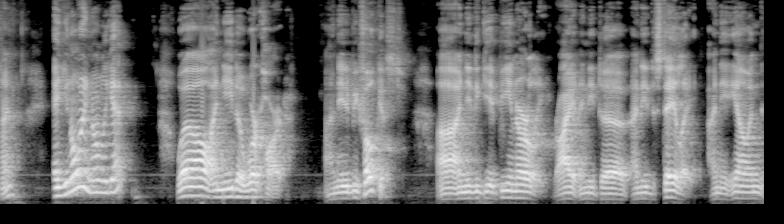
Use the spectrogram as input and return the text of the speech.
Right? And you know what I normally get? Well, I need to work hard. I need to be focused. Uh, I need to get be early, right? I need to I need to stay late. I need you know, and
